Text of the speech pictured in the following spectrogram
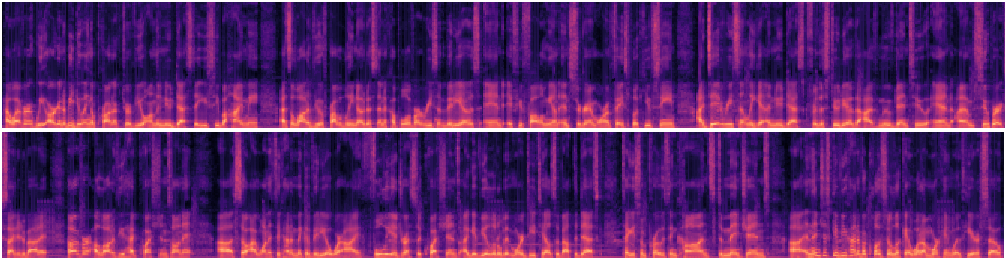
However, we are going to be doing a product review on the new desk that you see behind me as a lot of you have probably noticed in a couple of our recent videos and if you follow me on Instagram or on Facebook you've seen I did recently get a new desk for the studio that I've moved into and I am super excited about it. However, a lot of you had questions on it uh, so I wanted to kind of make a video where I fully address the questions. I give you a little bit more details about the desk, tell you some pros and cons, dimensions, uh, and then just give you kind of a closer look at what I'm working with here. So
